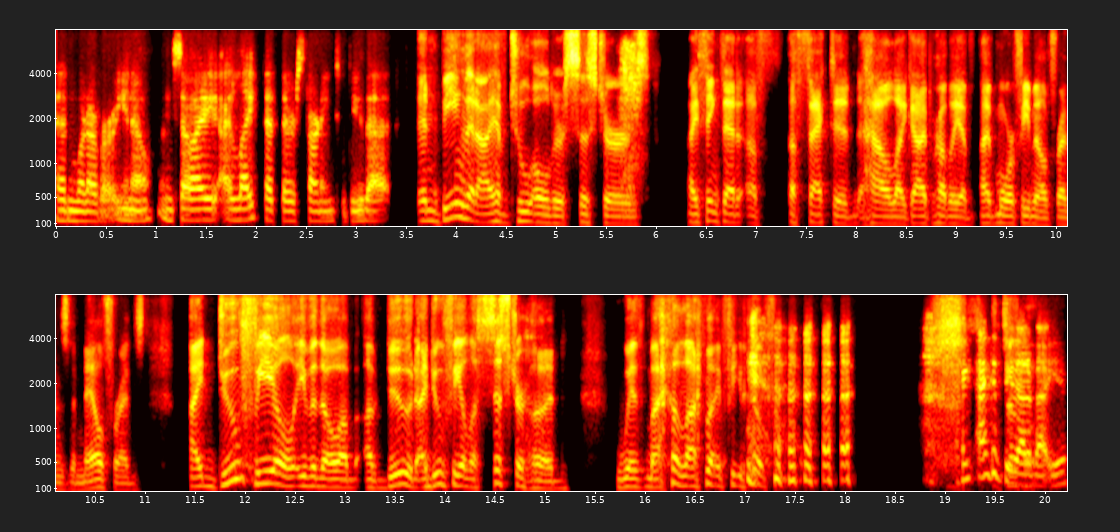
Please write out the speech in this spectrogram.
and whatever you know and so i i like that they're starting to do that and being that i have two older sisters i think that affected how like i probably have i have more female friends than male friends i do feel even though i'm a dude i do feel a sisterhood with my a lot of my female friends I, I can see so, that about you.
